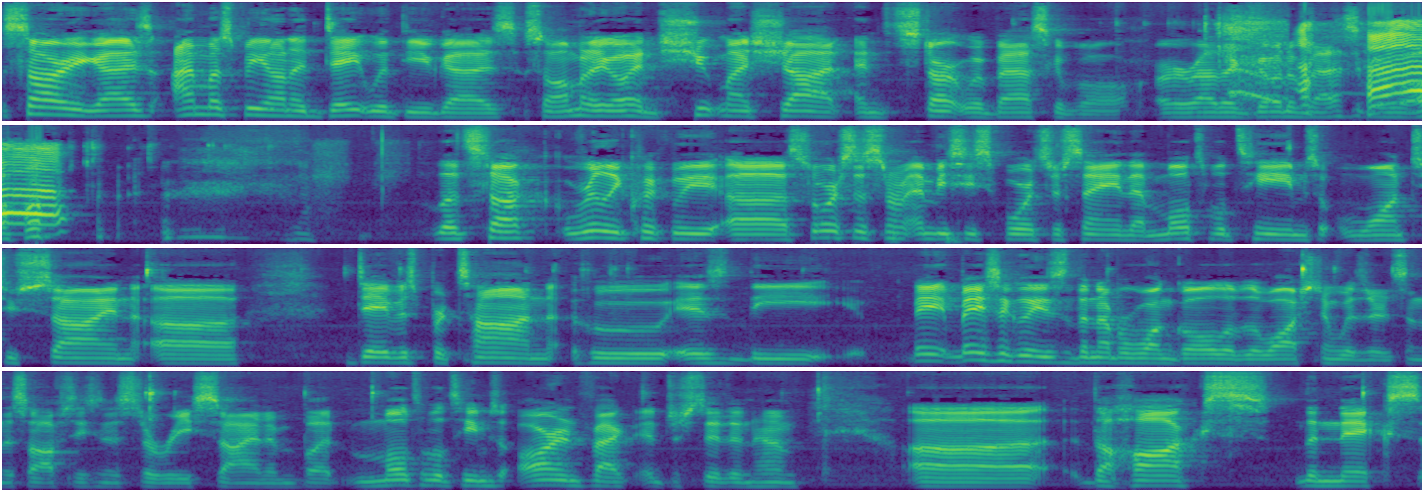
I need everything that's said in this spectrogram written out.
sorry, guys. I must be on a date with you guys. So I'm gonna go ahead and shoot my shot and start with basketball, or rather, go to basketball. Let's talk really quickly. Uh, sources from NBC Sports are saying that multiple teams want to sign uh, Davis Bertans, who is the ba- basically is the number one goal of the Washington Wizards in this offseason is to re-sign him. But multiple teams are in fact interested in him. Uh, the Hawks, the Knicks,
